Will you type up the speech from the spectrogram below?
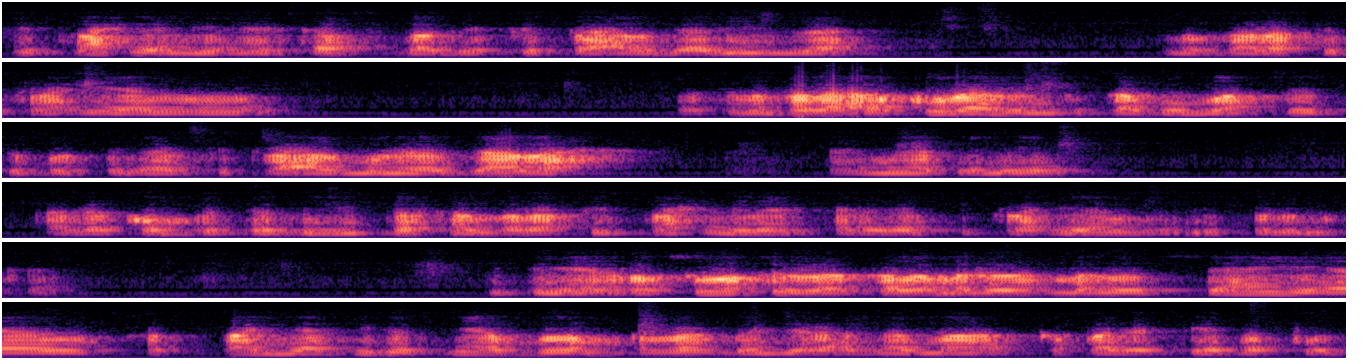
fitrah yang dilahirkan sebagai fitrah al-gariza sementara fitrah yang sementara Al-Quran dan Kitabullah itu disebut dengan fitrah al-munazalah saya melihat ini ada kompatibilitas antara fitrah yang dilahirkan dengan fitrah yang diturunkan gitu ya. Rasulullah SAW adalah manusia yang sepanjang hidupnya belum pernah belajar agama kepada siapa pun.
